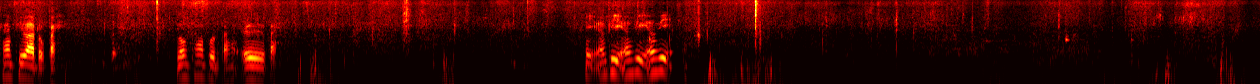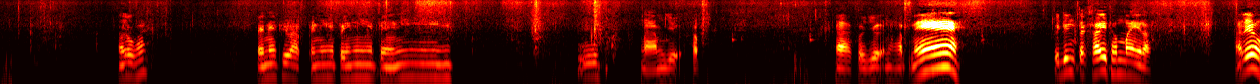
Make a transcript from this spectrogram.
ทางพิวาทออกไป ลงทางพุ่นไปเออไปพี่มาพี่มาพี่มาพี่ มาลูกมะไปแน่พี่วัดไปแน่ไปแน่ไปแน่อู้น้ำเยอะครับหาก็เยอะนะครับแน่ไปดึงตะไคร้ทำไมล่ะ มาเร็ว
